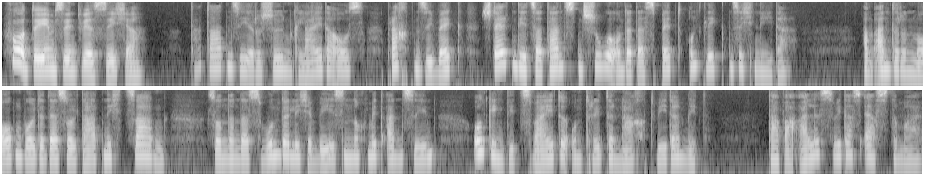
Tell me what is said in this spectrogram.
Vor dem sind wir sicher. Da taten sie ihre schönen Kleider aus, brachten sie weg, stellten die zertanzten Schuhe unter das Bett und legten sich nieder. Am anderen Morgen wollte der Soldat nichts sagen, sondern das wunderliche Wesen noch mit ansehen und ging die zweite und dritte Nacht wieder mit. Da war alles wie das erste Mal,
